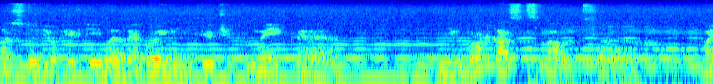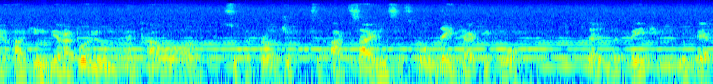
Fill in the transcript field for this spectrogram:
uh, Studio 50 where we are going in future to make uh, new broadcasts about uh, biohacking, the oratorium and our super project, Art Science, called The Interactive Womb. There is a page, you can look there,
